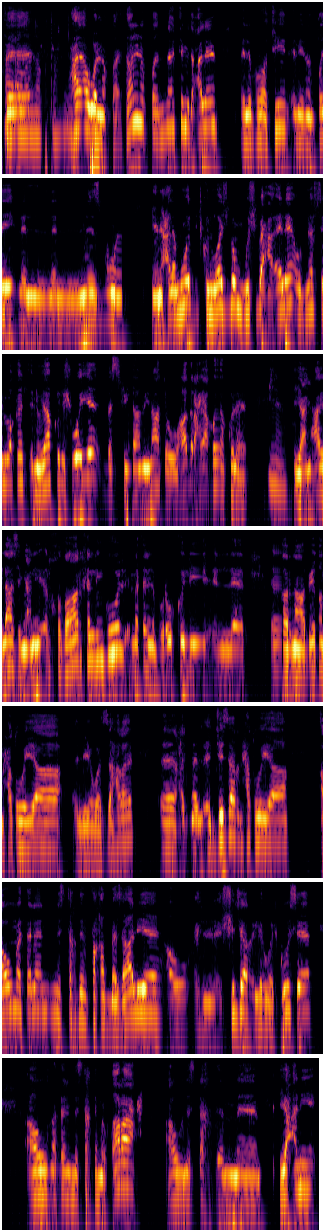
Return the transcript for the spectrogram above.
هاي أول نقطة نعم. هاي أول نقطة. ثاني نقطة نعتمد على البروتين اللي لل- للزبون. يعني على مود تكون وجبة مشبعة له وبنفس الوقت إنه يأكل شوية بس فيتاميناته وهذا راح يأخذها كلها. نعم. يعني هاي لازم. يعني الخضار خلينا نقول مثلا البروكلي ال- القرنابيط نحط وياه اللي هو الزهرة آه، عندنا الجزر نحط وياه. أو مثلا نستخدم فقط بازاليا أو الشجر اللي هو الكوسة. أو مثلا نستخدم القرع أو نستخدم يعني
